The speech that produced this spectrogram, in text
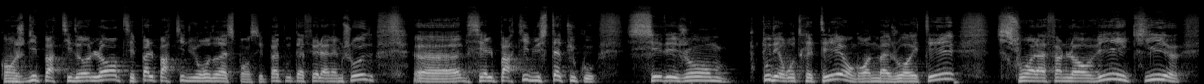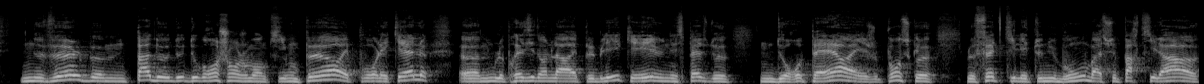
Quand je dis parti de l'ordre, c'est pas le parti du redressement. C'est pas tout à fait la même chose. c'est le parti du statut c'est des gens, tous des retraités en grande majorité, qui sont à la fin de leur vie et qui euh, ne veulent euh, pas de, grands changements, qui ont peur et pour lesquels euh, le président de la République est une espèce de, repère. Et je pense que le fait qu'il ait tenu bon, bah, ce parti-là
